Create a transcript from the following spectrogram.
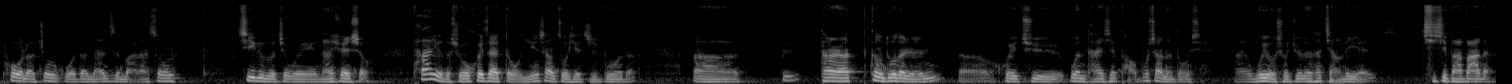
破了中国的男子马拉松记录的这位男选手，他有的时候会在抖音上做一些直播的，啊，当然更多的人呃会去问他一些跑步上的东西，哎，我有时候觉得他讲的也七七八八的。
